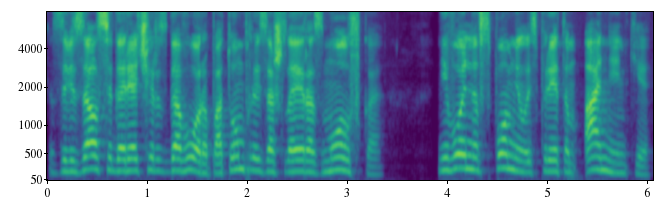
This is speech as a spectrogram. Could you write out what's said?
завязался горячий разговор, а потом произошла и размолвка – Невольно вспомнилось при этом Анненьке,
